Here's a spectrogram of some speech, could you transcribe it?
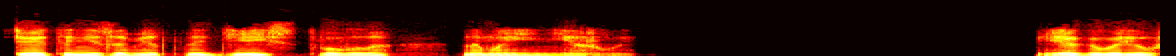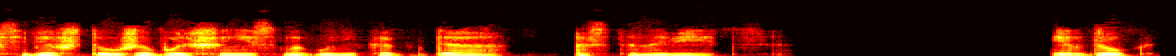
все это незаметно действовало на мои нервы. Я говорил себе, что уже больше не смогу никогда остановиться. И вдруг,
